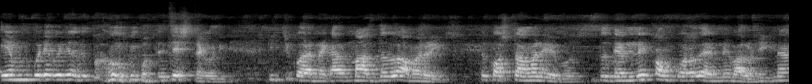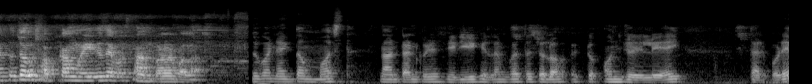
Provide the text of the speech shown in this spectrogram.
এমন করে করে আমি কম করতে চেষ্টা করি। কিচ্ছু করার নাই কারণ মাছ ধরবো আমারই। তো কষ্ট আমারই হইব। তো যেমনি কম করা যায় এমনি ভালো ঠিক না? তো চলো সব কাম হয়ে গেছে এবার স্নান করার পালা। দোকান একদম মস্ত। স্নান টান করে রেডি হয়ে খেলাম তো চলো একটু অঞ্জলি লিয়ে আই। তারপরে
